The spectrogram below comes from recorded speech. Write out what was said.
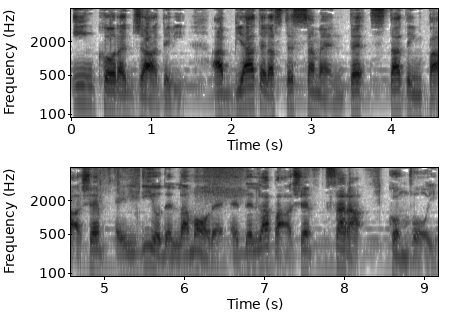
incoraggiatevi, abbiate la stessa mente, state in pace e il Dio dell'amore e della pace sarà con voi.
